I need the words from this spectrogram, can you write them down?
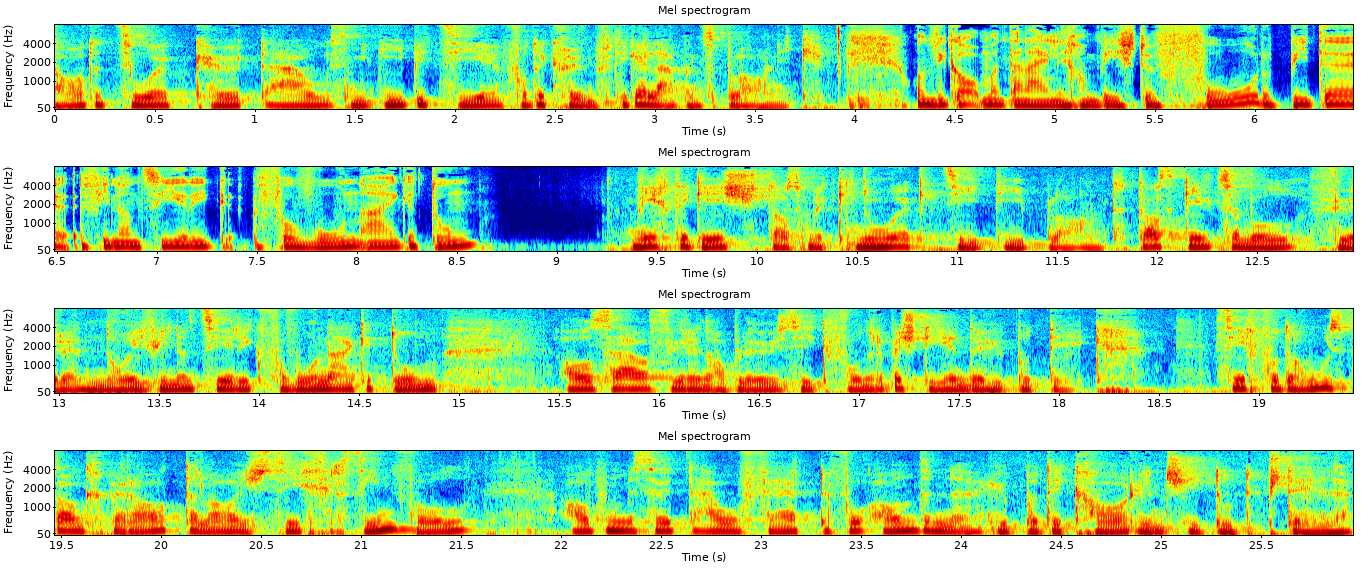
Dazu gehört auch das Miteinbeziehen der künftigen Lebensplanung. Und wie geht man dann eigentlich am besten vor bei der Finanzierung von Wohneigentum? Wichtig ist, dass man genug Zeit einplant. Das gilt sowohl für eine Neufinanzierung von Wohneigentum als auch für eine Ablösung von einer bestehenden Hypothek. Sich von der Hausbank beraten lassen ist sicher sinnvoll, aber man sollte auch Offerten von anderen Hypothekarinstituten bestellen.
